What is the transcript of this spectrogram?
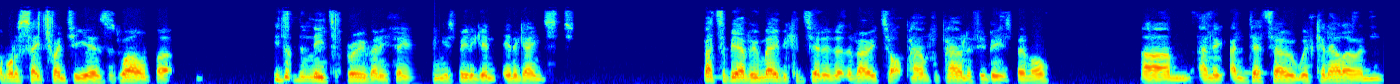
I want to say 20 years as well, but he doesn't need to prove anything. He's been again, in against Beterbiev, who may be considered at the very top pound for pound if he beats Bivol. Um, and, and ditto with Canelo. And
